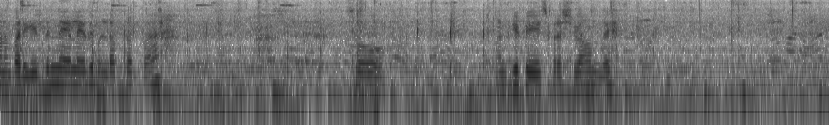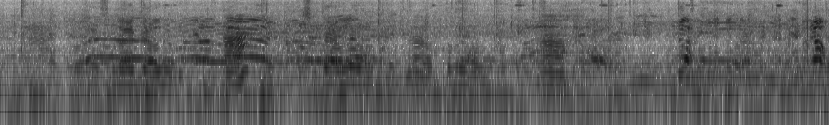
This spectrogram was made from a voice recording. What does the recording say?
మనం పరిగెత్తింది ఏం లేదు బిల్డప్ తప్ప. సో అందుకే ఫేస్ ఫ్రెష్గా ఉంది. ఆ? ఆ. ఏ, ఏ, ఫ్లాగ్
